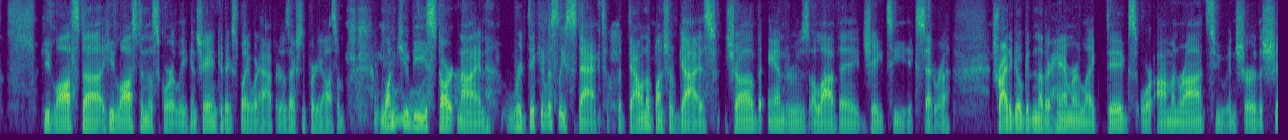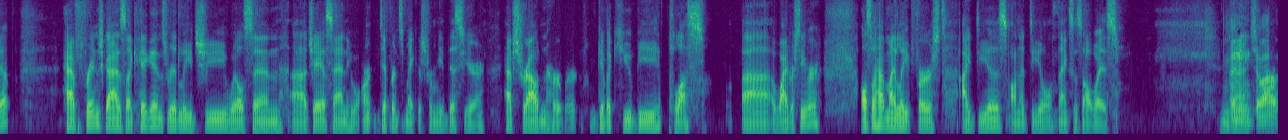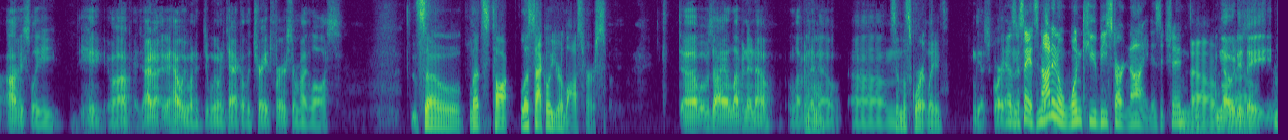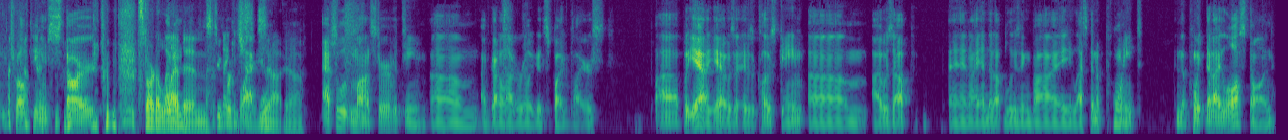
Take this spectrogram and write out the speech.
He lost uh he lost in the squirt league and shane could explain what happened. It was actually pretty awesome. One qb start nine ridiculously stacked but down a bunch of guys chubb andrews olave jt etc try to go get another hammer like diggs or amon ra to ensure the ship have fringe guys like Higgins, Ridley, G. Wilson, uh, JSN, who aren't difference makers for me this year. Have Stroud and Herbert. Give a QB plus uh, a wide receiver. Also have my late first ideas on a deal. Thanks as always. Okay. I mean, so obviously, he well, okay. how we want to we want to tackle the trade first or my loss. So let's talk. Let's tackle your loss first. Uh, what was I? Eleven and 0. 11 mm-hmm. and zero. Um, it's in the squirt league. Yeah, squirt. Yeah, as I say, it's not in a one QB start nine, is it, Shane? No, no, it no. is a twelve team start. start eleven. Super flex. Sure. Yeah, yeah. Absolute monster of a team. Um, I've got a lot of really good spike players. Uh, but yeah, yeah, it was a, it was a close game. Um, I was up, and I ended up losing by less than a point. And the point that I lost on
